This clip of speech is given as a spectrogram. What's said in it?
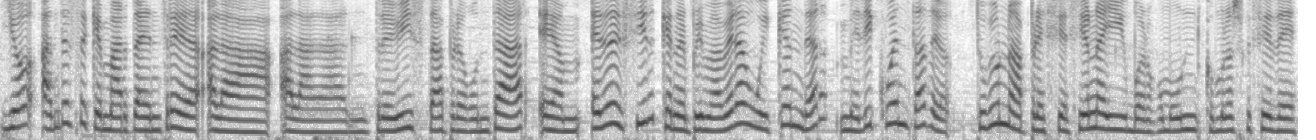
Yo, antes de que Marta entre a la, a la entrevista a preguntar, em, he de decir que en el Primavera Weekender me di cuenta de. Tuve una apreciación ahí, bueno, como, un, como una especie de,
